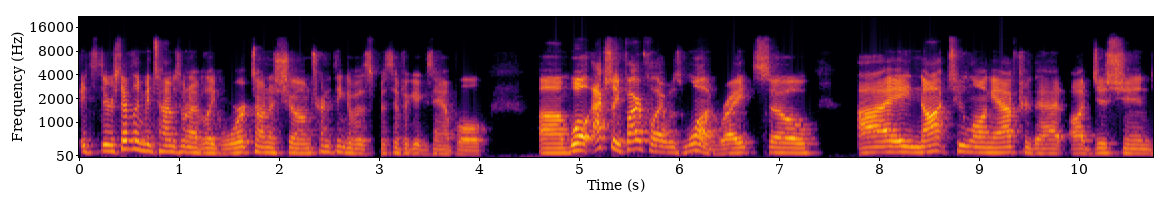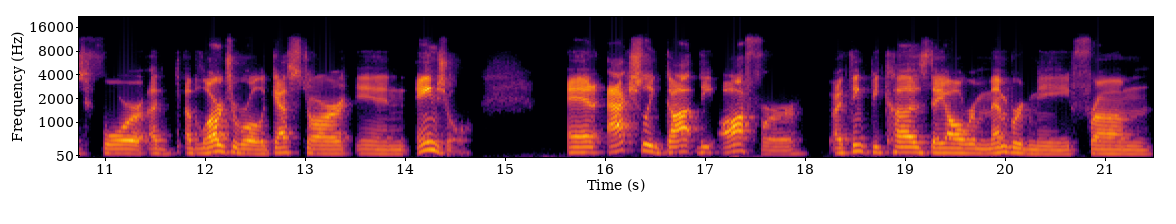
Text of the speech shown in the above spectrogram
It's there's definitely been times when I've like worked on a show. I'm trying to think of a specific example. Um, well, actually, Firefly was one, right? So I not too long after that auditioned for a, a larger role, a guest star in Angel, and actually got the offer. I think because they all remembered me from.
